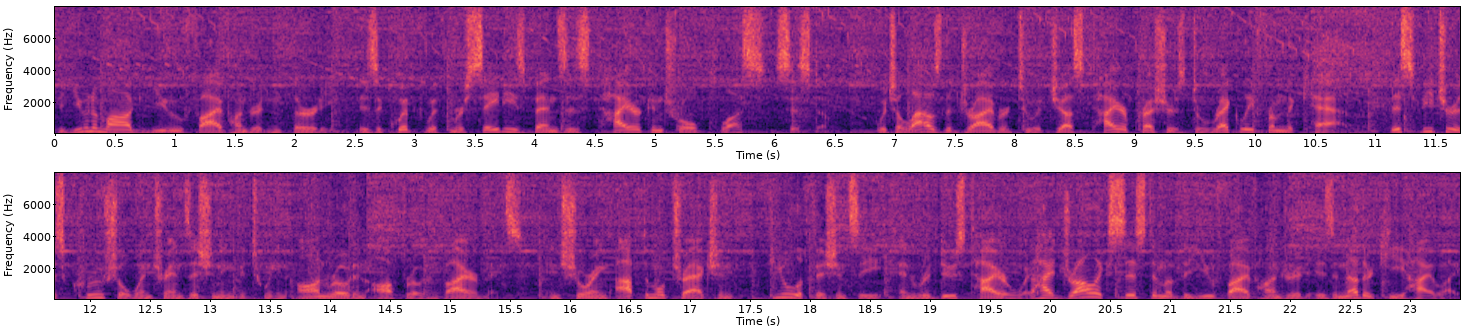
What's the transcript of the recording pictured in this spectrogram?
The Unimog U530 is equipped with Mercedes-Benz's Tire Control Plus system which allows the driver to adjust tire pressures directly from the cab. This feature is crucial when transitioning between on-road and off-road environments, ensuring optimal traction, fuel efficiency, and reduced tire wear. The hydraulic system of the U500 is another key highlight.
